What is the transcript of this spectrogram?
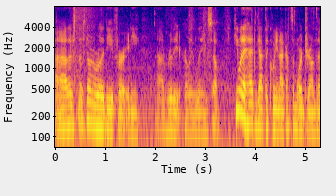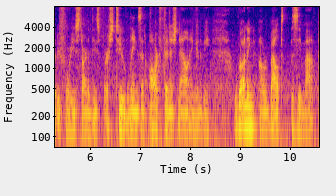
Uh, there's there's no really need for any uh, really early lings. So he went ahead and got the queen. I got some more drones out before he started these first two lings that are finished now and going to be running about the map.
